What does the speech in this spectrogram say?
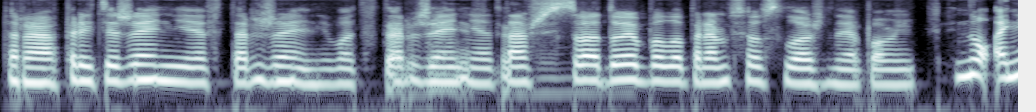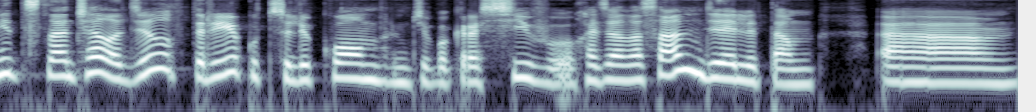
про притяжение, вторжение, вот вторжение, вторжение. там с водой было прям все сложно, я помню. Ну, они сначала делают реку целиком, прям типа красивую, хотя на самом деле там э,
